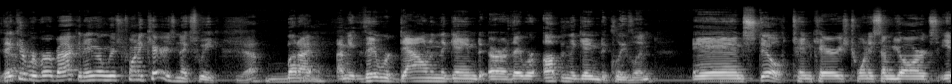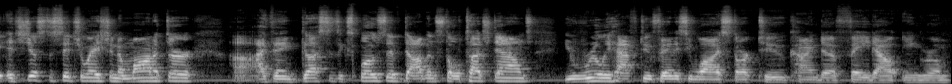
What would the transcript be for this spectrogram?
They could revert back and Ingram gets twenty carries next week. Yeah. But I I mean they were down in the game to, or they were up in the game to Cleveland and still ten carries, twenty some yards. It- It's just a situation to monitor. Uh, I think Gus is explosive. Dobbins stole touchdowns. You really have to fantasy wise start to kind of fade out Ingram.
